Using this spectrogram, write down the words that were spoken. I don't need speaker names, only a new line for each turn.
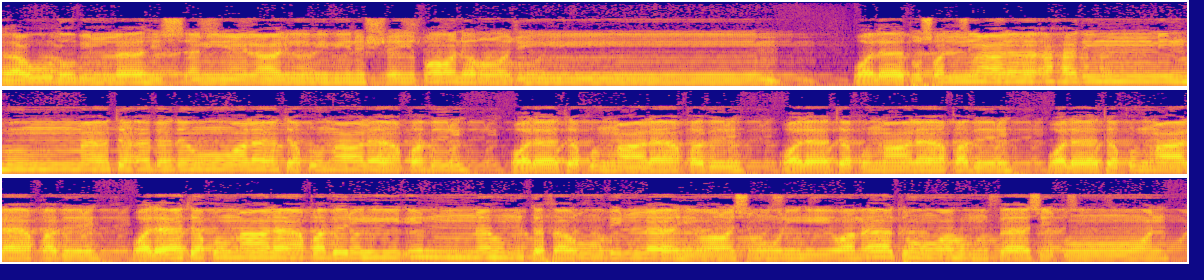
أعوذ بالله السميع العليم من الشيطان الرجيم ولا تصل على أحد منهم مات أبدا ولا تقم على قبره ولا تقم على قبره ولا تقم على قبره ولا تقم على قبره ولا تقم على قبره إنهم كفروا بالله ورسوله وماتوا وهم فاسقون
